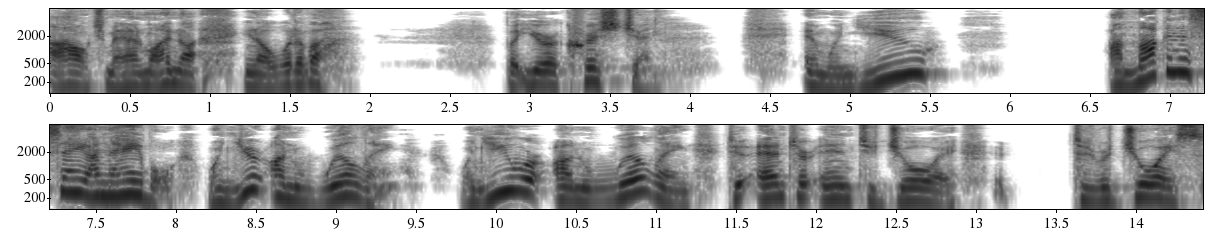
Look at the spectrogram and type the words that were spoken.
Ouch, man. Why not? You know, what about, but you're a Christian. And when you, I'm not going to say unable, when you're unwilling, when you are unwilling to enter into joy, to rejoice,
